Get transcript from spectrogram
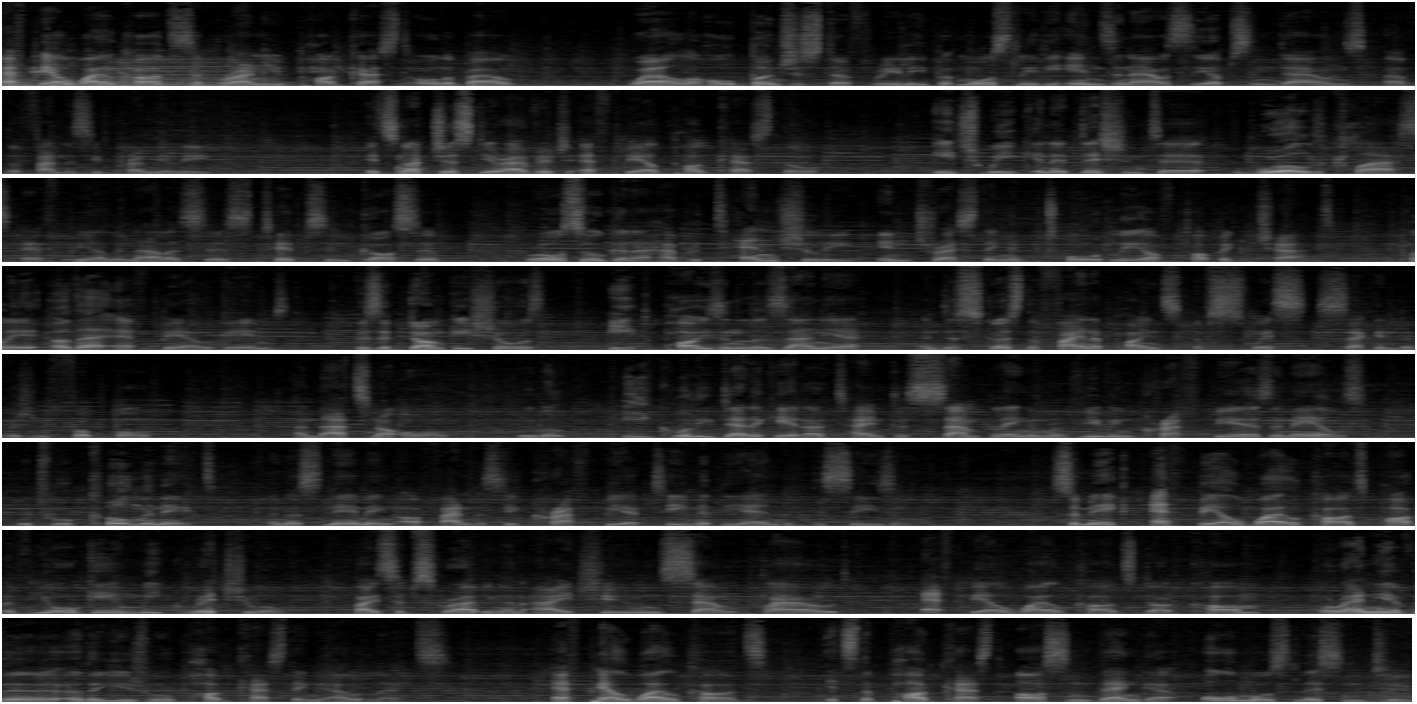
FPL Wildcards is a brand new podcast all about, well, a whole bunch of stuff really, but mostly the ins and outs, the ups and downs of the Fantasy Premier League. It's not just your average FPL podcast though. Each week, in addition to world class FPL analysis, tips, and gossip, we're also going to have potentially interesting and totally off topic chat, play other FPL games, visit donkey shows, eat poison lasagna, and discuss the finer points of Swiss second division football. And that's not all. We will equally dedicate our time to sampling and reviewing craft beers and ales, which will culminate in us naming our fantasy craft beer team at the end of the season. So make FPL Wildcards part of your game week ritual by subscribing on iTunes, SoundCloud, FPLWildcards.com, or any of the other usual podcasting outlets. FPL Wildcards, it's the podcast Arsene Wenger almost listened to.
